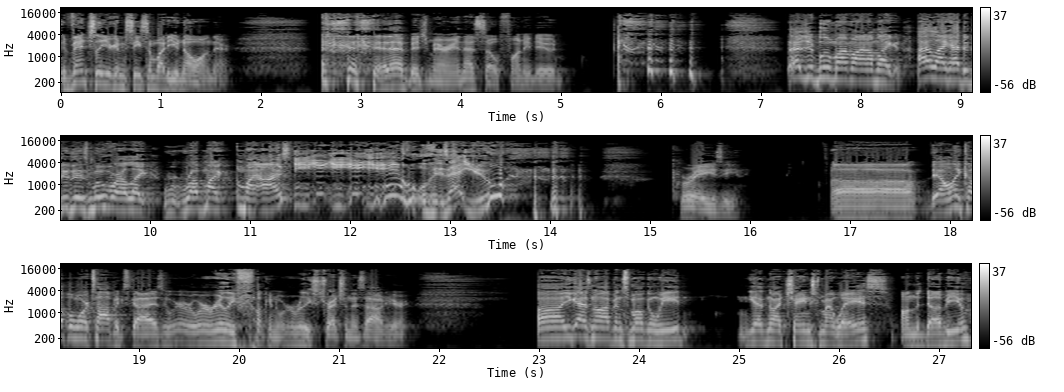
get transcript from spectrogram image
eventually you're gonna see somebody you know on there. that bitch Marion, that's so funny, dude. that just blew my mind. I'm like, I like had to do this move where I like rub my my eyes. Is that you? Crazy. Uh, yeah, only a couple more topics, guys. We're we're really fucking we're really stretching this out here. Uh, you guys know I've been smoking weed. Guys know I changed my ways on the W,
